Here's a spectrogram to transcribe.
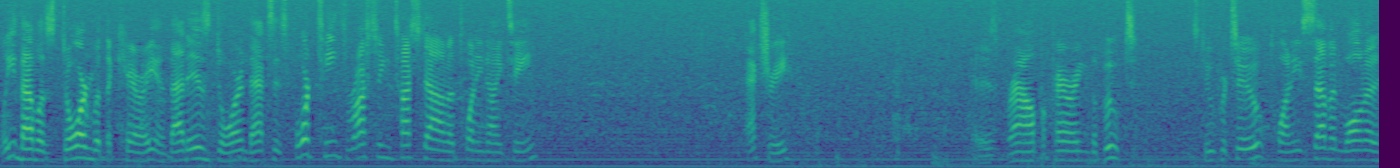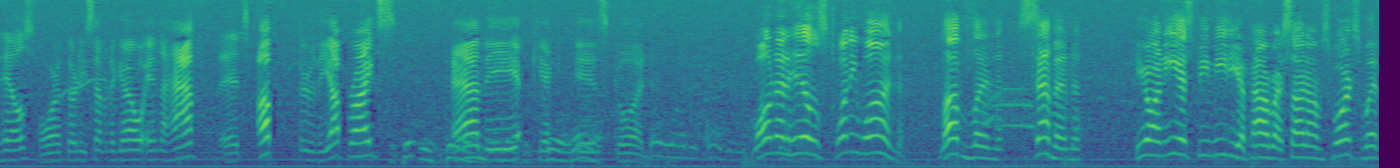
Believe that was Dorn with the carry, and that is Dorn. That's his 14th rushing touchdown of 2019. Actually, it is Brown preparing the boot. He's two for two, 27 Walnut Hills, 4.37 to go in the half. It's up through the uprights, and the kick is good. Walnut Hills 21, Loveland 7. Here on ESP Media, powered by Sidearm Sports, with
